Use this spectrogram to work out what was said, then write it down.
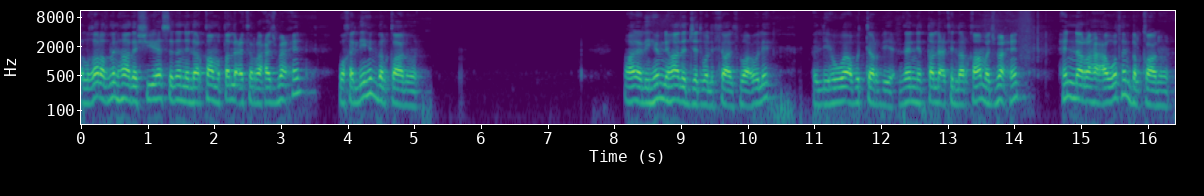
الغرض من هذا الشيء هسه ان الأرقام طلعت راح أجمعهن وأخليهن بالقانون. أنا اللي يهمني هذا الجدول الثالث باعوا اللي هو أبو التربيع. ذني طلعت الأرقام أجمعهن. هن راح أعوضهن بالقانون.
